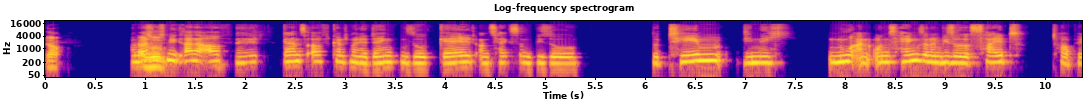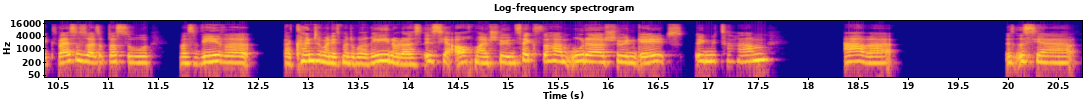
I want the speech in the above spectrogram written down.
ja. Und was Also- mir gerade auffällt, ganz oft könnte man ja denken, so Geld und Sex sind wie so, so Themen, die nicht nur an uns hängen, sondern wie so Side-Topics. Weißt du, so als ob das so was wäre, da könnte man jetzt mal drüber reden oder es ist ja auch mal schön Sex zu haben oder schön Geld irgendwie zu haben. Aber es ist ja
